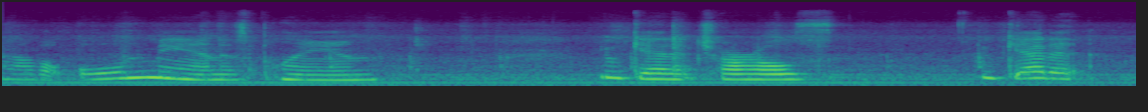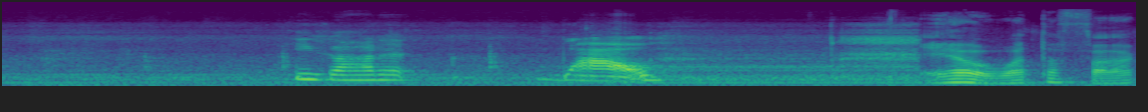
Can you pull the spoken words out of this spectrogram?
Now the old man is playing. You get it, Charles. You get it. You got it. Wow. Ew, what the fuck?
